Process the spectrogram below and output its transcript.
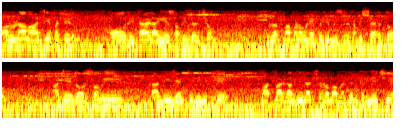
મારું નામ આરજે પટેલ. હું રિટાયર્ડ આઈએસ ઓફિસર છું. સુરતમાં પણ હું ડેપ્યુટી મ્યુનિસિપલ કમિશનર હતો. આજે દોઢસોમી ગાંધી જયંતિ નિમિત્તે મહાત્મા ગાંધીના ચરણોમાં વંદન કરીએ છીએ.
